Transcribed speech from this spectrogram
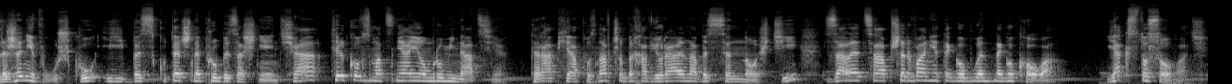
Leżenie w łóżku i bezskuteczne próby zaśnięcia tylko wzmacniają ruminację. Terapia poznawczo-behawioralna bezsenności zaleca przerwanie tego błędnego koła. Jak stosować?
